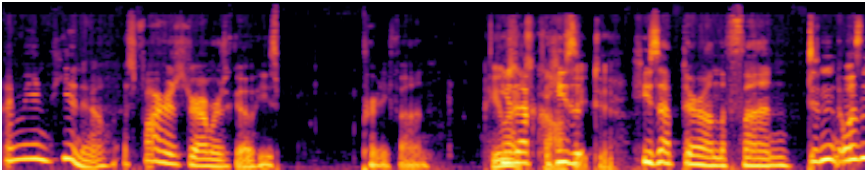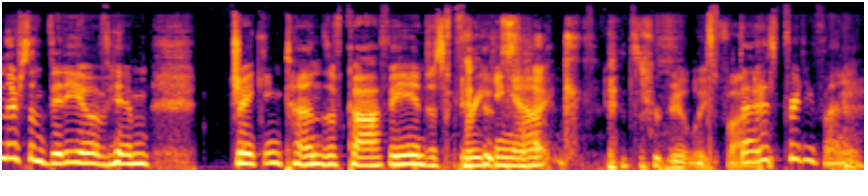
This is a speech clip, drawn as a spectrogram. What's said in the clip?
I mean, you know, as far as drummers go, he's pretty fun. He he's likes up, coffee he's, too. He's up there on the fun. Didn't wasn't there some video of him drinking tons of coffee and just freaking It's out. like- it's really funny. that is pretty funny.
